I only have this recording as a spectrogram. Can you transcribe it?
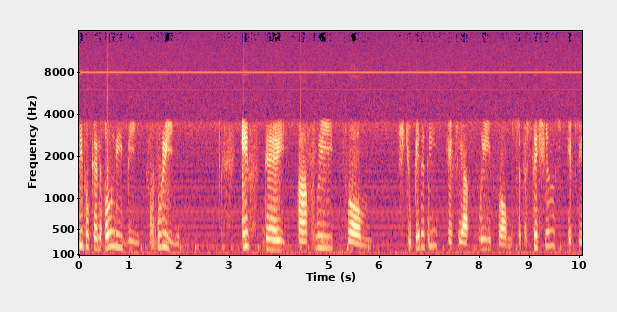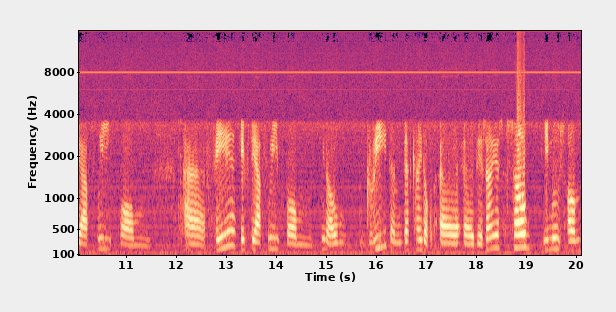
people can only be free if they are free from stupidity, if they are free from superstitions, if they are free from uh, fear, if they are free from, you know, greed and that kind of uh, uh, desires. So he moves on.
